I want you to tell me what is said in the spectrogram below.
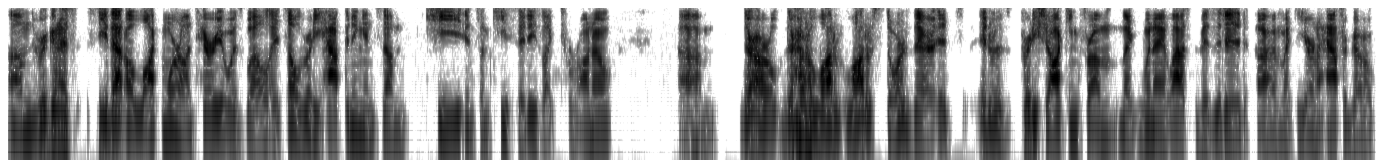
Um, we're going to see that a lot more ontario as well. It's already happening in some key in some key cities like toronto. Um, there are there are a lot of lot of stores there. It's it was pretty shocking from like when i last visited um, like a year and a half ago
